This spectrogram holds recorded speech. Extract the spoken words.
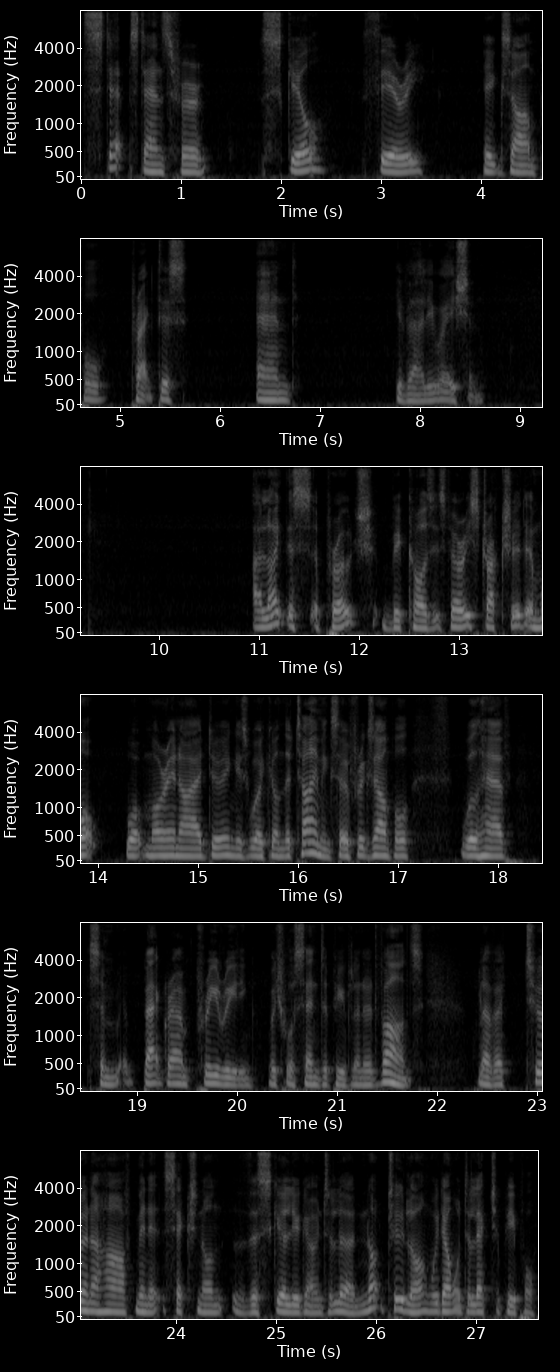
STEP stands for skill, theory, example, practice, and evaluation. I like this approach because it's very structured, and what, what Morry and I are doing is working on the timing. So, for example, we'll have some background pre reading, which we'll send to people in advance. We'll have a two and a half minute section on the skill you're going to learn. Not too long, we don't want to lecture people.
